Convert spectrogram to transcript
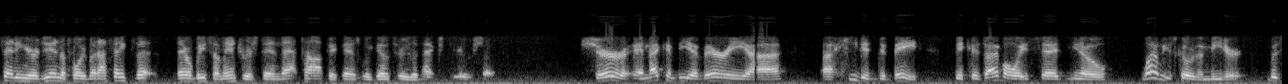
setting your agenda for you, but I think that there will be some interest in that topic as we go through the next year or so. Sure, and that can be a very uh, a heated debate because I've always said, you know, why don't we just go to the meter? Was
